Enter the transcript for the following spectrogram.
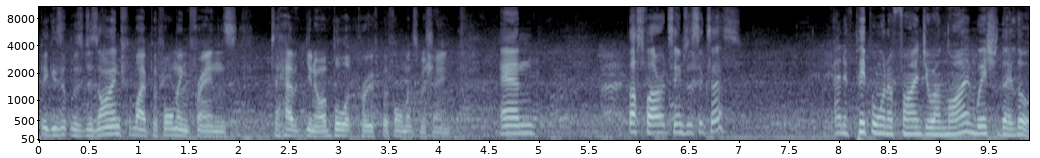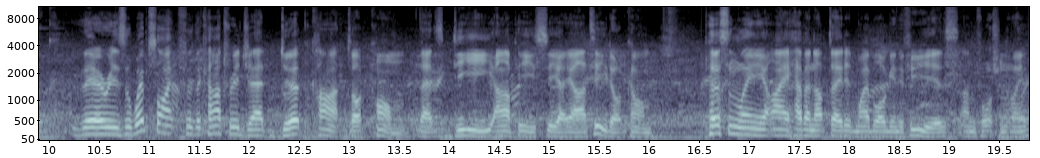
because it was designed for my performing friends to have, you know, a bulletproof performance machine. And thus far it seems a success. And if people want to find you online, where should they look? There is a website for the cartridge at derpcart.com. That's D E R P C A R T.com. Personally, I haven't updated my blog in a few years, unfortunately.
